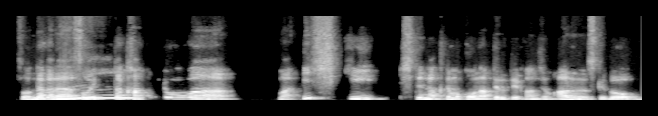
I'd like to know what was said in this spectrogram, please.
そう、だかうんら、そういった環境は、まあ、意識してなくてもこうなってるっていう感じもあるんですけど、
